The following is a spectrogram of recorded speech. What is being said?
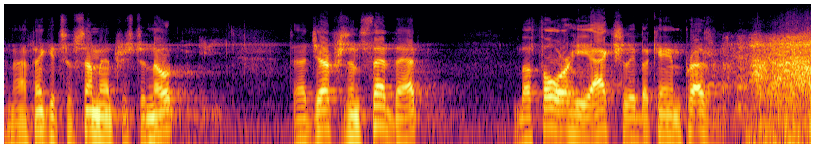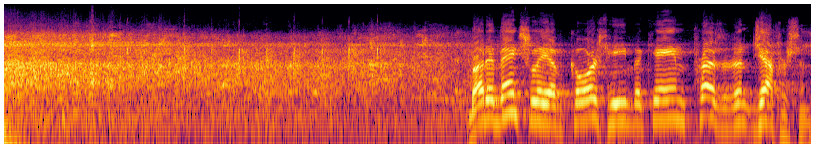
And I think it's of some interest to note that Jefferson said that before he actually became president. but eventually, of course, he became President Jefferson.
